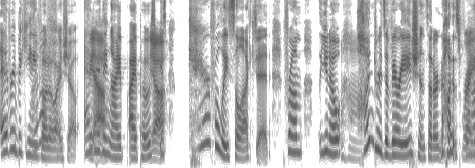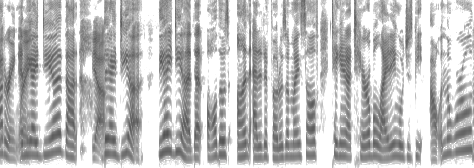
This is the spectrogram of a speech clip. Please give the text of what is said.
every bikini don't photo I show, Yeah. everything I I post Yeah. is carefully selected from you know Mhm. hundreds of variations that are not as Right, flattering and the idea that Yeah. the idea the idea that all those unedited photos of myself taken at terrible lighting would just be out in the world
